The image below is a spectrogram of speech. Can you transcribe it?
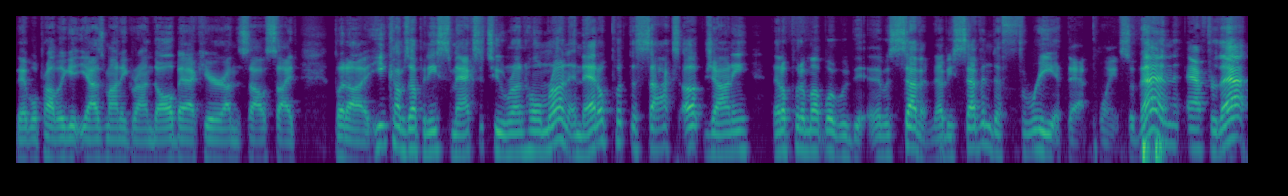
That will probably get Yasmani Grandal back here on the south side. But uh, he comes up and he smacks a two run home run, and that'll put the Sox up, Johnny. That'll put them up. What would be? It was seven. That'd be seven to three at that point. So then after that,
